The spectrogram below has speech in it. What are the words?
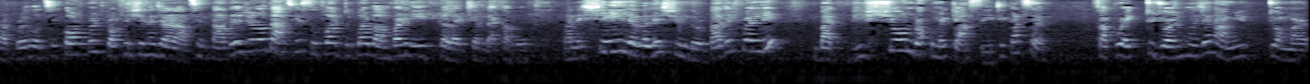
তারপরে হচ্ছে কর্পোরেট প্রফেশনে যারা আছেন, তাদের জন্য তো আজকে super duper bumper hit collection দেখাবো। মানে সেই লেভেলের সুন্দর বাজেট ফ্রেন্ডলি বাট ভীষণ রকমের ক্লাসি ঠিক আছে? তারপর একটু জয়েন হয়ে যান আমি একটু আমার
